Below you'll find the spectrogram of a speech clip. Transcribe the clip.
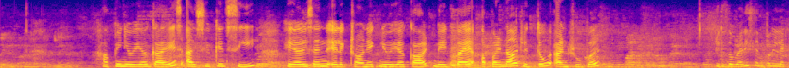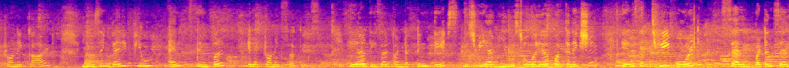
Happy New Year, guys. As you can see, here is an electronic New Year card made by Aparna, Ritu, and Rubal. It is a very simple electronic card using very few and simple electronic circuits. Here these are conducting tapes which we have used over here for connection. Here is a 3 volt cell button cell.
